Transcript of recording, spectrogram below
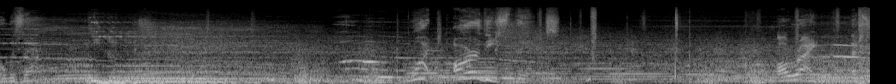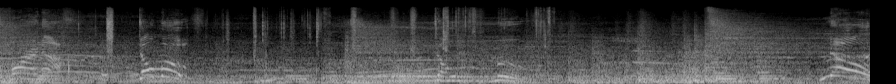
What was that? What are these things? All right, that's far enough. Don't move! Don't move. No!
